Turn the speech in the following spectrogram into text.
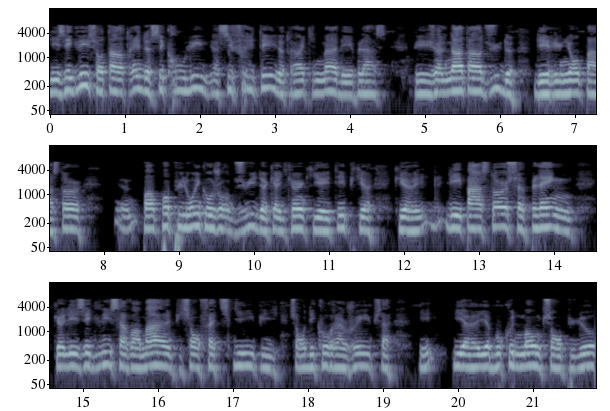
Les églises sont en train de s'écrouler, à s'effriter tranquillement à des places. Puis je l'ai entendu de, des réunions de pasteurs. Euh, pas, plus loin qu'aujourd'hui de quelqu'un qui a été, puis que, les pasteurs se plaignent que les églises, ça va mal, puis sont fatigués, puis sont découragés, puis ça, il, y a, beaucoup de monde qui sont plus là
